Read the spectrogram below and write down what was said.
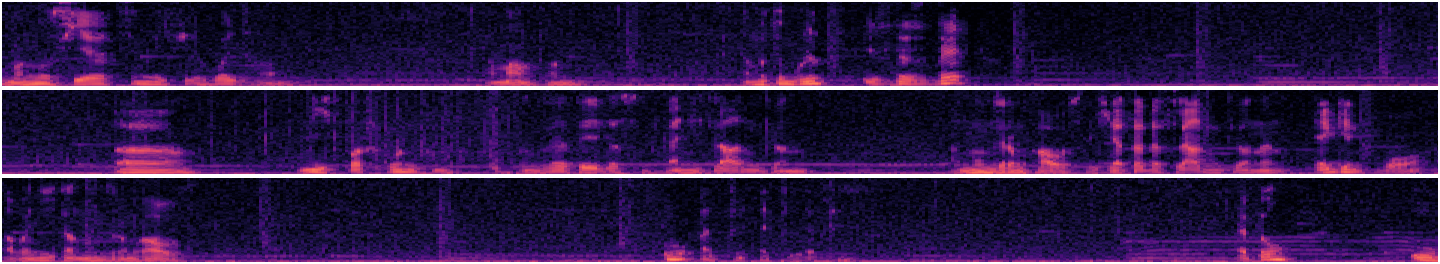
Man muss hier ziemlich viel Holz haben. Am Anfang. Aber zum Glück ist das Bett äh, nicht verschwunden. Sonst hätte ich das gar nicht laden können an unserem Haus. Ich hätte das laden können irgendwo, aber nicht an unserem Haus. Oh, Äpfel, Äpfel, Äpfel. Apple? Oh,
